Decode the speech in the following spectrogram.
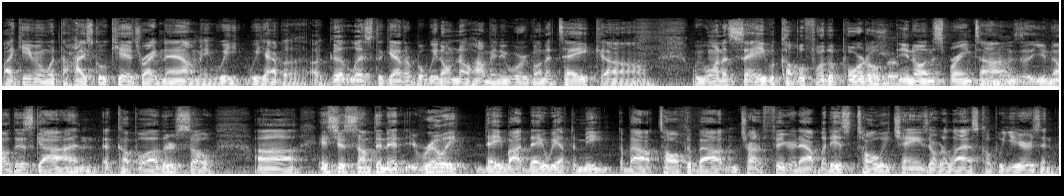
like even with the high school kids right now, I mean, we we have a, a good list together, but we don't know how many we're going to take. Um, we want to save a couple for the portal, sure. you know, in the springtime. Mm-hmm. You know, this guy and a couple others. So uh, it's just something that really day by day we have to meet about, talk about, and try to figure it out. But it's totally changed over the last couple years. And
